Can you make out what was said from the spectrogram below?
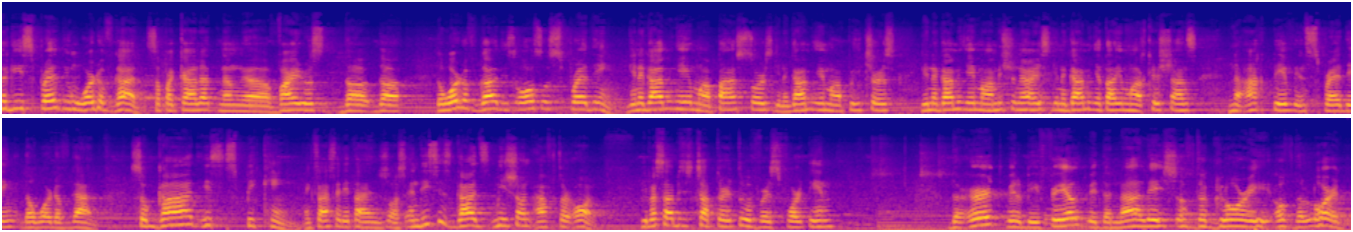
nag spread yung word of God sa pagkalat ng uh, virus, the, the, the Word of God is also spreading. Ginagamit niya yung mga pastors, ginagamit niya yung mga preachers, ginagamit niya yung mga missionaries, ginagamit niya tayong mga Christians na active in spreading the Word of God. So God is speaking. Nagsasalita ang Diyos. And this is God's mission after all. Di ba sabi sa chapter 2, verse 14, The earth will be filled with the knowledge of the glory of the Lord.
